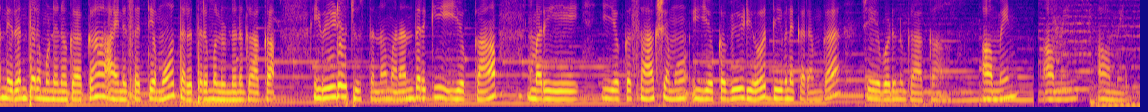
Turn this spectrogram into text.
నిరంతరముండునుగాక. ఆయన సత్యము తరతరములుండునుగాక. ఈ వీడియో చూస్తున్న మనందరికీ ఈ యొక్క మరి ఈ యొక్క సాక్ష్యము ఈ యొక్క వీడియో దీవెనకరంగా చేయబడును గాక ఆమెన్ ఆమెన్ ఆమెన్.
